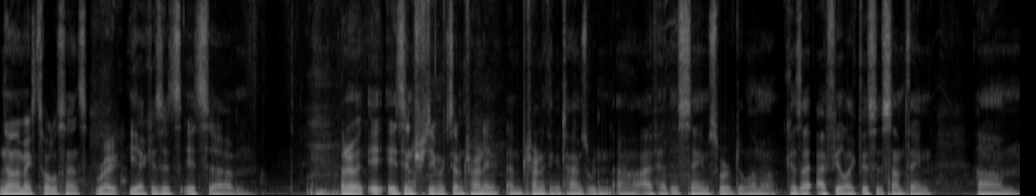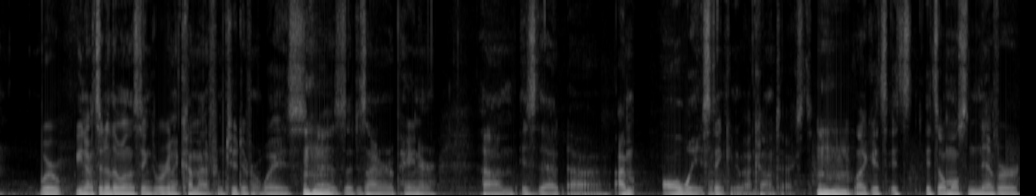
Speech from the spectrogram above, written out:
No, that makes total sense. right? Yeah, because it's it's um, I don't know. It, it's interesting because I'm trying to I'm trying to think of times when uh, I've had this same sort of dilemma because I, I feel like this is something um, where you know it's another one of those things we're going to come at from two different ways Mhm. as a designer and a painter. Um, is that uh, I'm always thinking about context. Mhm. Like it's it's it's almost never.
